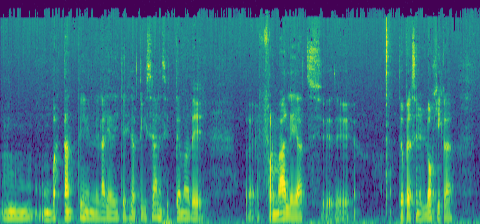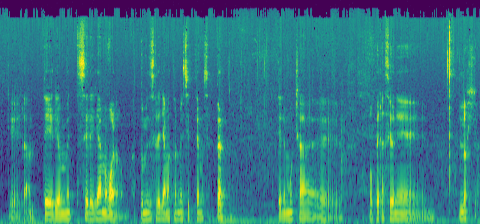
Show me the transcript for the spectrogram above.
bastante en el área de inteligencia artificial, en sistemas de eh, formales, de, operaciones lógicas, que anteriormente se le llama, bueno, actualmente se le llama también sistemas expertos. Tiene muchas eh, operaciones lógicas.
